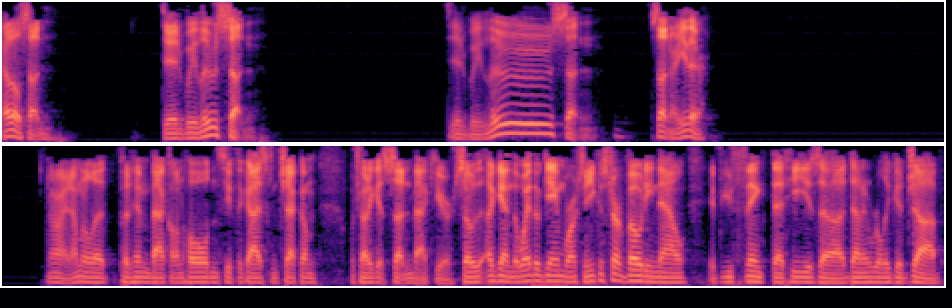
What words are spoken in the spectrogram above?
Hello, Sutton. Did we lose Sutton? Did we lose Sutton? Sutton, are you there? All right, I'm going to let put him back on hold and see if the guys can check him. We'll try to get Sutton back here. So again, the way the game works, and you can start voting now if you think that he's uh, done a really good job.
